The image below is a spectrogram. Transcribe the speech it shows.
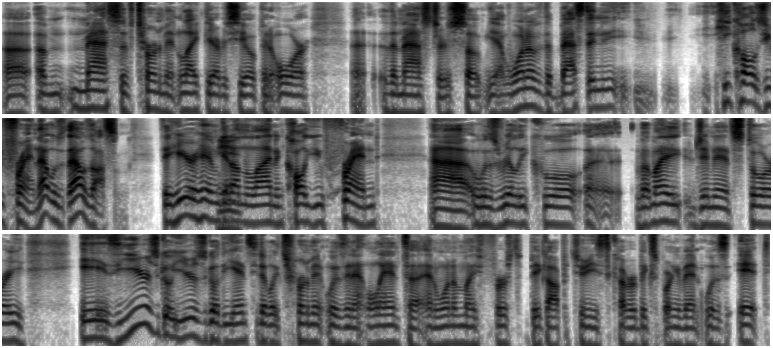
uh, a massive tournament like the RBC Open or uh, the Masters. So yeah, one of the best, and he, he calls you friend. That was that was awesome to hear him get on the line and call you friend. Uh, was really cool. Uh, but my Jim Nantz story is years ago, years ago, the NCAA tournament was in Atlanta, and one of my first big opportunities to cover a big sporting event was it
